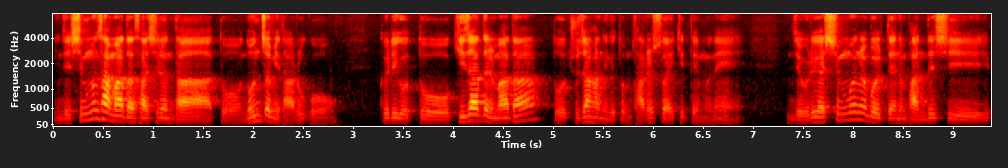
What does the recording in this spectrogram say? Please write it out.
이제 신문사마다 사실은 다 또 논점이 다르고 그리고 또 기자들마다 또 주장하는 게 좀 다를 수가 있기 때문에 이제 우리가 신문을 볼 때는 반드시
